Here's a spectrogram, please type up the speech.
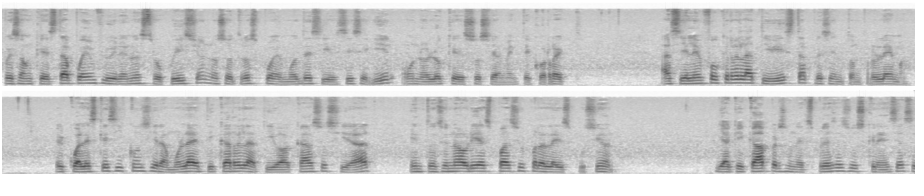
pues aunque ésta puede influir en nuestro juicio, nosotros podemos decidir si seguir o no lo que es socialmente correcto. Así el enfoque relativista presenta un problema, el cual es que si consideramos la ética relativa a cada sociedad, entonces no habría espacio para la discusión, ya que cada persona expresa sus creencias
